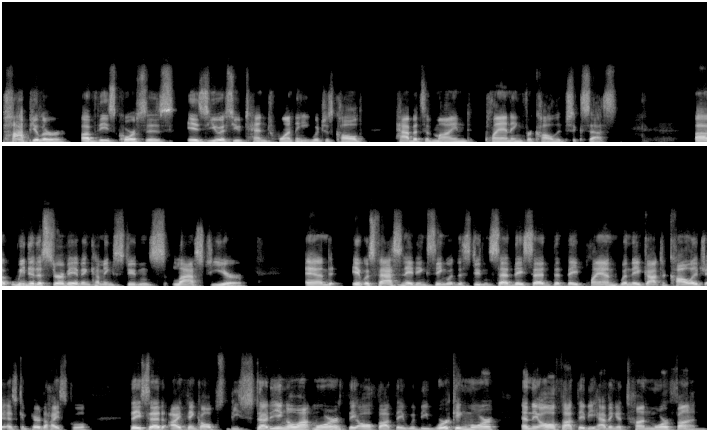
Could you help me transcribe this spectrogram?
popular of these courses is USU 1020, which is called Habits of Mind Planning for College Success. Uh, we did a survey of incoming students last year, and it was fascinating seeing what the students said. They said that they planned when they got to college as compared to high school, they said, I think I'll be studying a lot more. They all thought they would be working more, and they all thought they'd be having a ton more fun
